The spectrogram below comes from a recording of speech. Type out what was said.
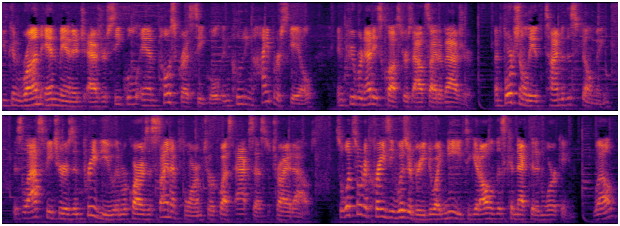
you can run and manage Azure SQL and PostgreSQL, including Hyperscale and Kubernetes clusters outside of Azure. Unfortunately, at the time of this filming, this last feature is in preview and requires a sign-up form to request access to try it out. So what sort of crazy wizardry do I need to get all of this connected and working? Well,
